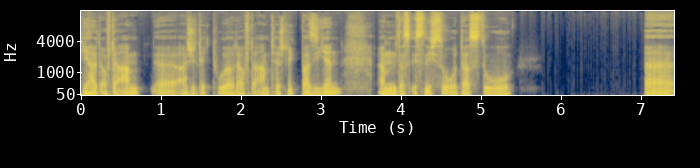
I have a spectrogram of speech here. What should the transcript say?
die halt auf der ARM-Architektur äh, oder auf der ARM-Technik basieren. Ähm, das ist nicht so, dass du äh,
